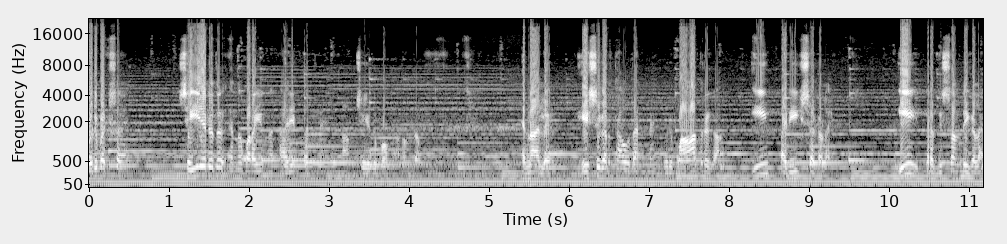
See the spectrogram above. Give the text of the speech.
ഒരുപക്ഷെ ചെയ്യരുത് എന്ന് പറയുന്ന കാര്യം തന്നെ നാം ചെയ്തു പോകാറുണ്ട്. എന്നാൽ യേശു കർത്താവ് തന്നെ ഒരു മാതൃക. ഈ പരീക്ഷകളെ ഈ പ്രതിസന്ധികളെ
